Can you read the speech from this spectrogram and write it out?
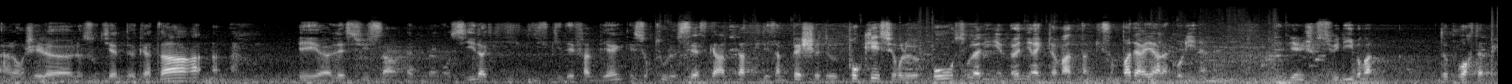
Alors j'ai le, soutien de Qatar et euh, les Suisses elles-mêmes aussi là qui, défendent bien et surtout le CS44 qui les empêche de poker sur le haut, sur la ligne 1 directement tant qu'ils sont pas derrière la colline. Eh bien je suis libre de pouvoir taper.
